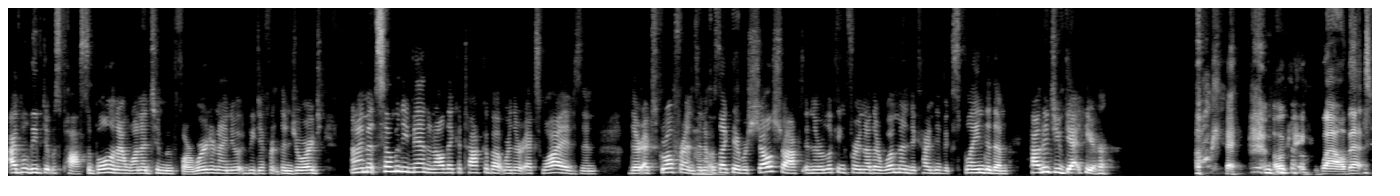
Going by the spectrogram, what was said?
i believed it was possible and i wanted to move forward and i knew it would be different than george and i met so many men and all they could talk about were their ex-wives and their ex-girlfriends and it was like they were shell shocked and they're looking for another woman to kind of explain to them how did you get here Okay. Okay. wow. That's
